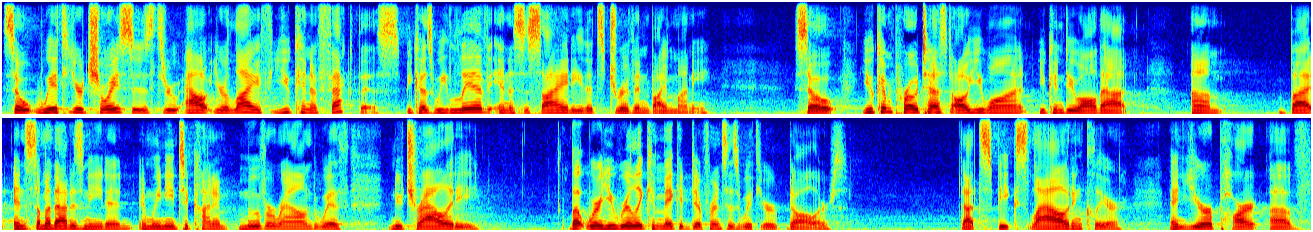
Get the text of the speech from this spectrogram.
So, with your choices throughout your life, you can affect this because we live in a society that's driven by money. So, you can protest all you want, you can do all that. Um, but, and some of that is needed, and we need to kind of move around with neutrality. But where you really can make a difference is with your dollars. That speaks loud and clear and you're part of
